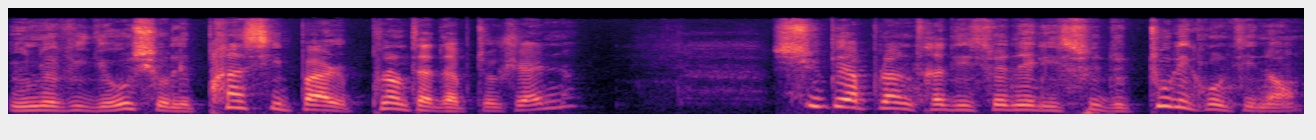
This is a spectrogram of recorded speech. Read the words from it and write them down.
une vidéo sur les principales plantes adaptogènes, super plantes traditionnelles issues de tous les continents,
